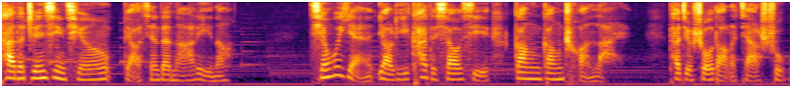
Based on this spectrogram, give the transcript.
他的真性情表现在哪里呢？钱维演要离开的消息刚刚传来，他就收到了家书。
